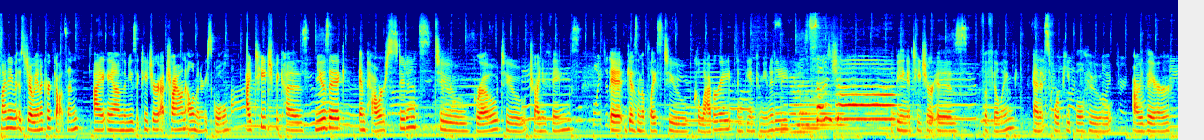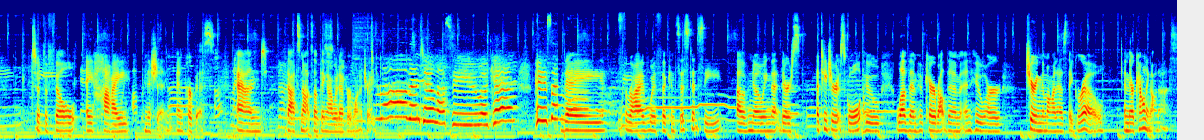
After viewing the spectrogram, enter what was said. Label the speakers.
Speaker 1: My name is Joanna Kirk Dotson. I am the music teacher at Tryon Elementary School. I teach because music empowers students to grow, to try new things. It gives them a place to collaborate and be in community. Being a teacher is fulfilling and it's for people who are there to fulfill a high mission and purpose. And that's not something I would ever want to trade. They thrive with the consistency of knowing that there's a teacher at school who love them, who care about them, and who are cheering them on as they grow, and they're counting on us.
